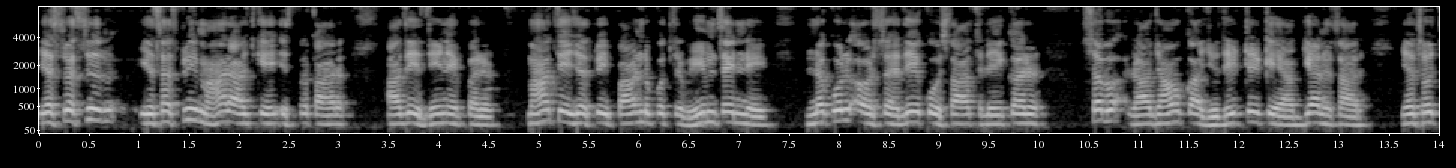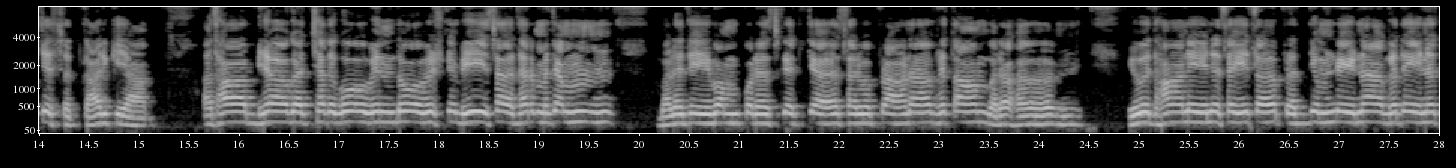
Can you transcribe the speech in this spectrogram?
यशस्वी महाराज के इस प्रकार आदेश देने पर महातेजस्वी पांडुपुत्र भीमसेन ने नकुल और सहदेव को साथ लेकर सब राजाओं का युधिष्ठिर के आज्ञानुसार यथोचित सत्कार किया। अथाभ्यगछद गोविंदो विष्णु स धर्मजम बलदेव पुरस्कृत सर्व प्राण भृतांबर युधान सहित प्रद्युम्न गदेन च।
